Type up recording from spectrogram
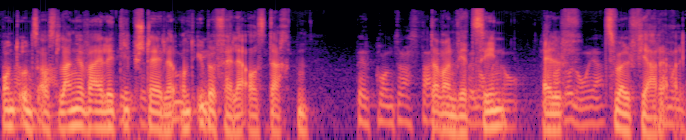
und uns aus Langeweile Diebstähle und Überfälle ausdachten. Da waren wir 10, 11, 12 Jahre alt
